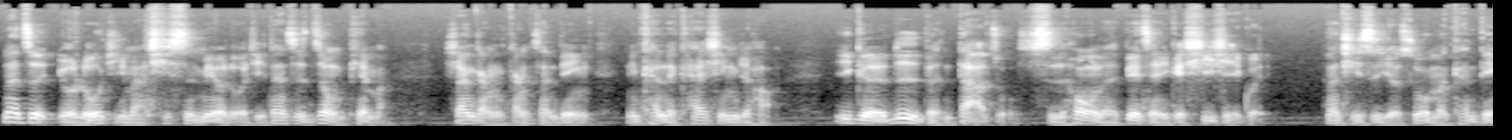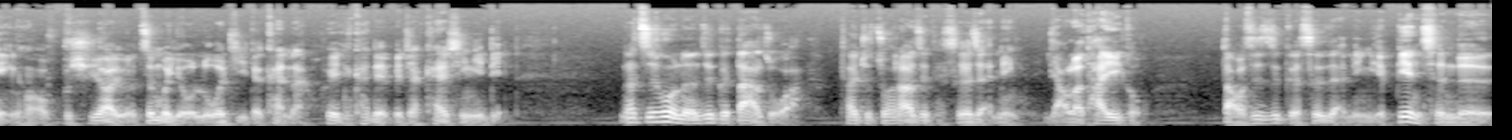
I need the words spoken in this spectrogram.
那这有逻辑吗？其实没有逻辑。但是这种片嘛，香港港产电影，你看得开心就好。一个日本大佐死后呢，变成一个吸血鬼。那其实有时候我们看电影哈，不需要有这么有逻辑的看呐，会看得比较开心一点。那之后呢，这个大佐啊。他就抓到这个蛇仔明，咬了他一口，导致这个蛇仔明也变成了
